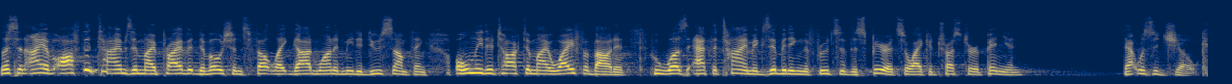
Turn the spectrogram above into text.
Listen, I have oftentimes in my private devotions felt like God wanted me to do something, only to talk to my wife about it, who was at the time exhibiting the fruits of the Spirit so I could trust her opinion. That was a joke.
